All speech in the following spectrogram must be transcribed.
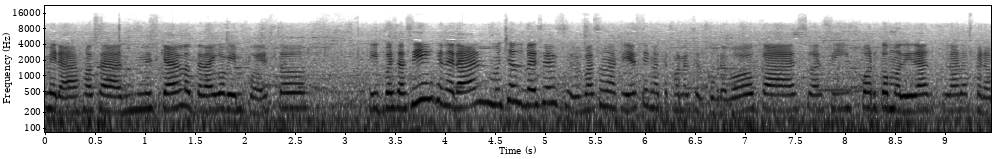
mira, o sea, ni siquiera lo traigo bien puesto. Y pues así en general, muchas veces vas a una fiesta y no te pones el cubrebocas o así, por comodidad, claro, pero...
